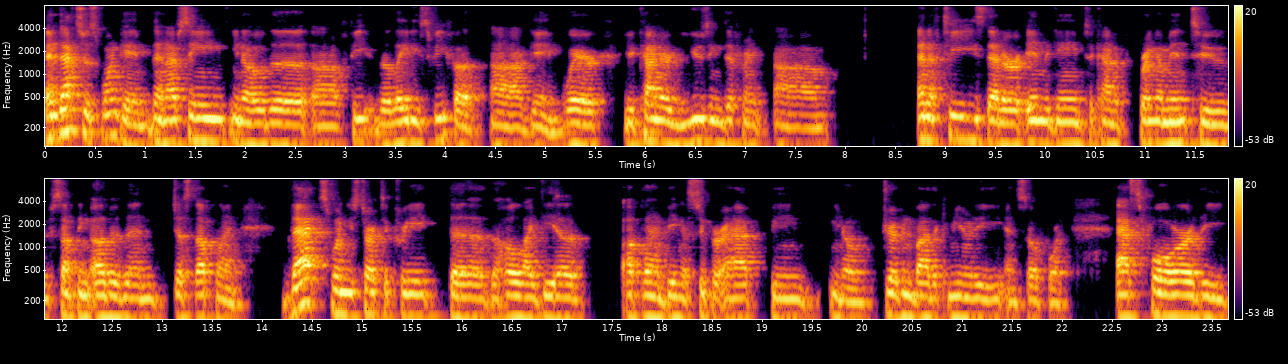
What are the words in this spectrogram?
and that's just one game. Then I've seen, you know, the uh, the ladies FIFA uh, game where you're kind of using different um, NFTs that are in the game to kind of bring them into something other than just Upland. That's when you start to create the the whole idea of Upland being a super app, being you know driven by the community and so forth. As for the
